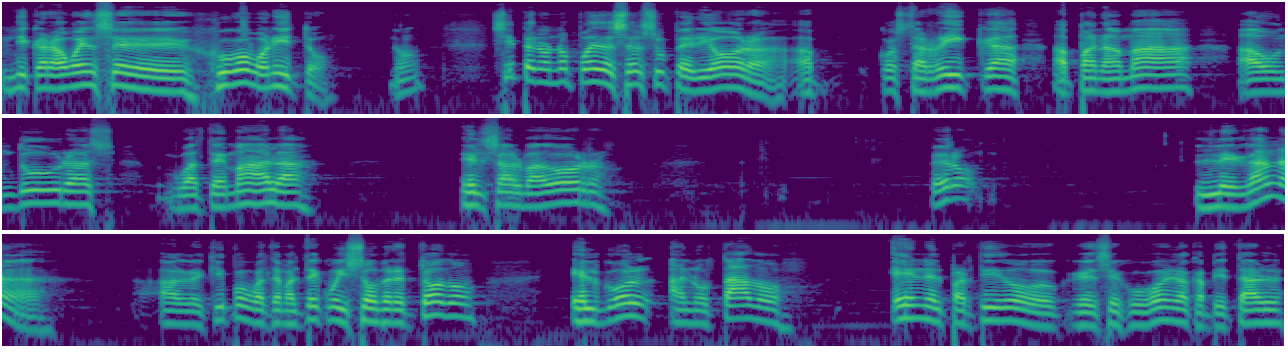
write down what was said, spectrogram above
nicaragüense jugó bonito, ¿no? Sí, pero no puede ser superior a Costa Rica, a Panamá, a Honduras, Guatemala, El Salvador. Pero le gana al equipo guatemalteco y sobre todo el gol anotado en el partido que se jugó en la capital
